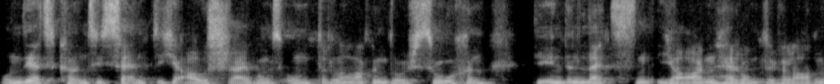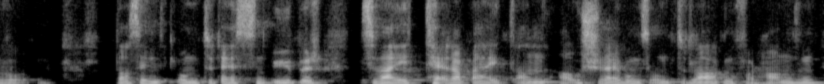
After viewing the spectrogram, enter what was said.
und jetzt können Sie sämtliche Ausschreibungsunterlagen durchsuchen, die in den letzten Jahren heruntergeladen wurden. Da sind unterdessen über zwei Terabyte an Ausschreibungsunterlagen vorhanden,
